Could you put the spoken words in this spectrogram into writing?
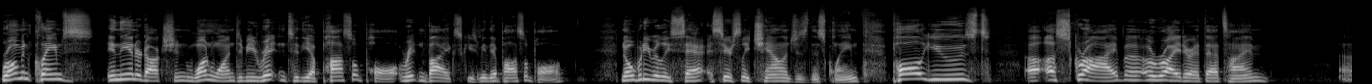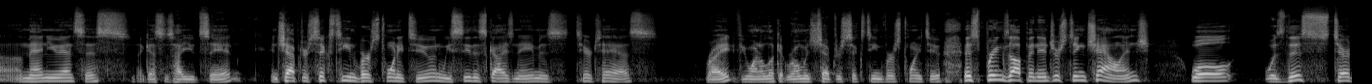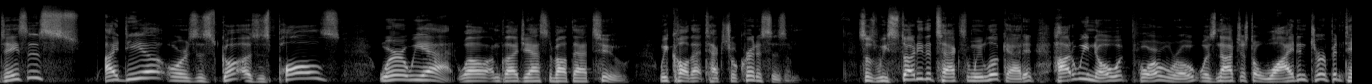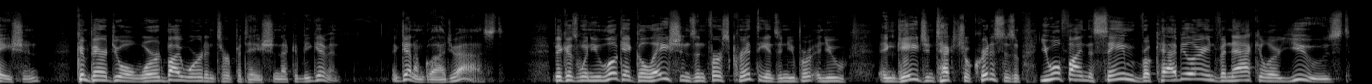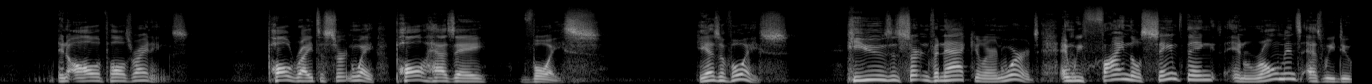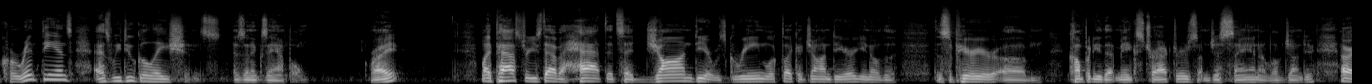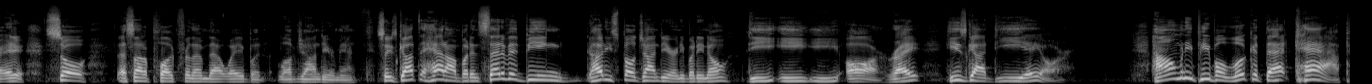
Roman claims in the introduction 1 1 to be written to the Apostle Paul, written by, excuse me, the Apostle Paul. Nobody really seriously challenges this claim. Paul used uh, a scribe, a, writer at that time, uh, amanuensis, I guess is how you'd say it, in chapter 16, verse 22, and we see this guy's name is Tertius, right? If you want to look at Romans chapter 16, verse 22. This brings up an interesting challenge. Well, was this Tertius' idea or is this, is this Paul's? Where are we at? Well, I'm glad you asked about that too. We call that textual criticism. So, as we study the text and we look at it, how do we know what Paul wrote was not just a wide interpretation, compared to a word by word interpretation that could be given? Again, I'm glad you asked. Because when you look at Galatians and 1 Corinthians and you, and you engage in textual criticism, you will find the same vocabulary and vernacular used in all of Paul's writings. Paul writes a certain way. Paul has a voice. He has a voice. He uses certain vernacular and words. And we find those same things in Romans as we do Corinthians, as we do Galatians, as an example right? My pastor used to have a hat that said John Deere. It was green, looked like a John Deere, you know, the, the superior um, company that makes tractors. I'm just saying, I love John Deere. All right, anyway, so that's not a plug for them that way, but love John Deere, man. So he's got the hat on, but instead of it being, how do you spell John Deere? Anybody know? D E E R, right? He's got D E A R. How many people look at that cap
